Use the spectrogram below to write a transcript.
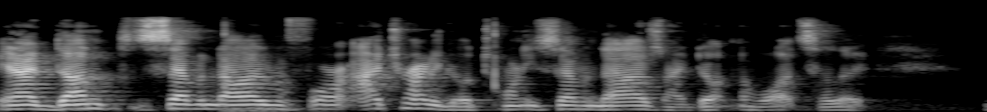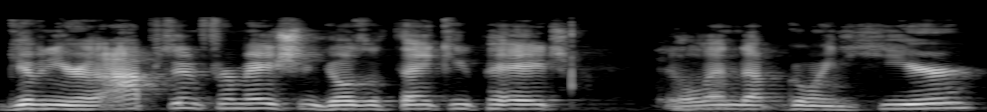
And I've done $7 before. I try to go $27 and I don't know what. So they're giving you opt information, goes a thank you page. It'll end up going here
